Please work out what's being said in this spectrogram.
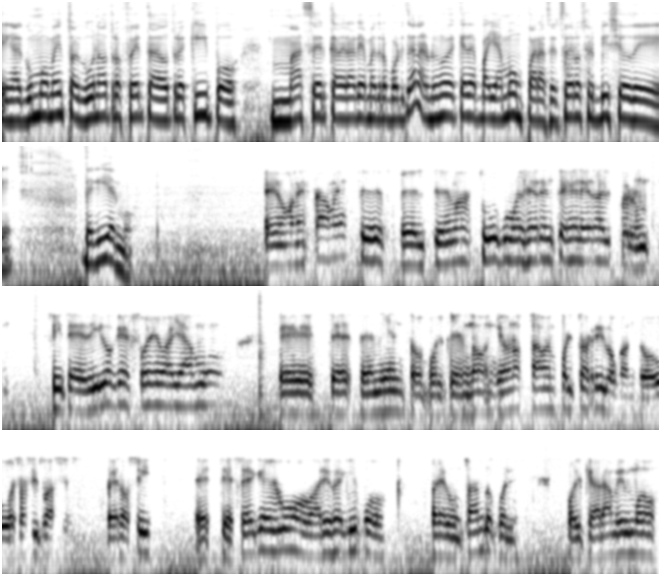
en algún momento alguna otra oferta de otro equipo más cerca del área metropolitana? El único que queda es Bayamón para hacerse de los servicios de, de Guillermo. Eh, honestamente, el tema estuvo con el gerente general, pero si te digo que fue Bayamón, eh, te, miento, porque no yo no estaba en Puerto Rico cuando hubo esa situación. Pero sí, este sé que hubo varios equipos preguntando por porque ahora mismo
